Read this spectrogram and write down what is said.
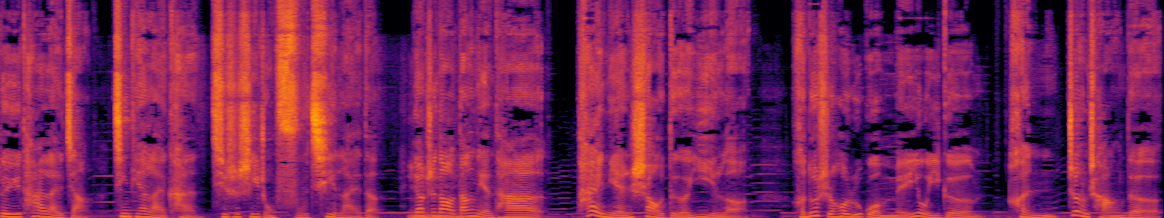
对于他来讲，今天来看，其实是一种福气来的。要知道，当年他太年少得意了，很多时候如果没有一个很正常的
